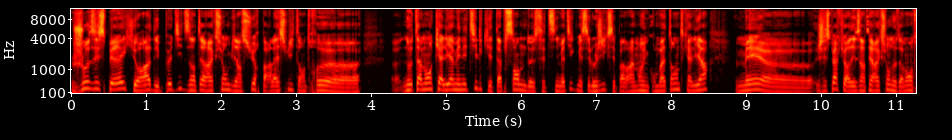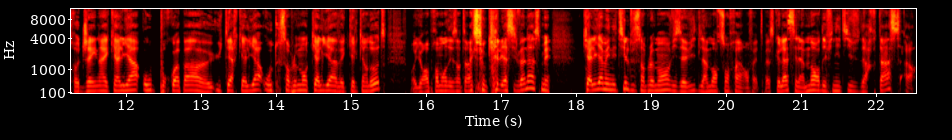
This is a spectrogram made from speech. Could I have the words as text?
j'ose espérer qu'il y aura des petites interactions bien sûr par la suite entre notamment Kalia Menethil qui est absente de cette cinématique, mais c'est logique, c'est pas vraiment une combattante Kalia, mais euh, j'espère qu'il y aura des interactions notamment entre Jaina et Kalia, ou pourquoi pas euh, Uther Kalia, ou tout simplement Kalia avec quelqu'un d'autre. Bon, il y aura probablement des interactions Kalia-Sylvanas, mais Kalia Menethil tout simplement vis-à-vis -vis de la mort de son frère en fait, parce que là c'est la mort définitive d'Arthas. Alors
